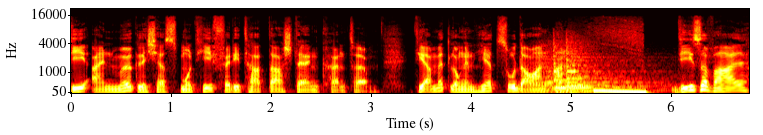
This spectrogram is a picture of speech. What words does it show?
die ein mögliches Motiv für die Tat darstellen könnte. Die Ermittlungen hierzu dauern an. Diese Wahl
